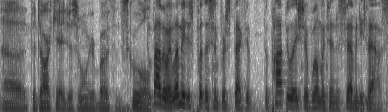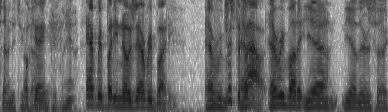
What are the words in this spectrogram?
uh, the dark ages when we were both in school. And by the way, let me just put this in perspective. The population of Wilmington is seventy thousand. Seventy-two thousand okay? people. Yeah. Everybody knows everybody. Every, just about ev- everybody. Yeah, yeah. There's a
